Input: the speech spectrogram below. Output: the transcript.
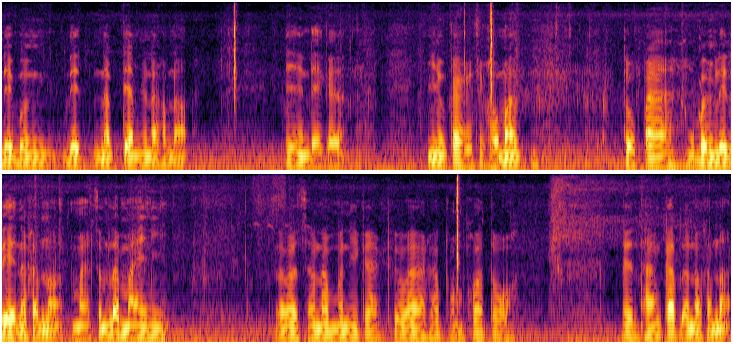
ได้เบิ่งได้นับแต้มอยู่นะครับเนาะแต่ยังใดก็มีโอกาสก็จะเขามาตกปลาให้เบิ่งเรื่อยๆนะครับเนาะมาสำหรับไม้นี้แต่ว่าสำหรับวันนี้ก็คือว่าครับผมขอตัวเดินทางกลับแล้วเนาะครับเนาะ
